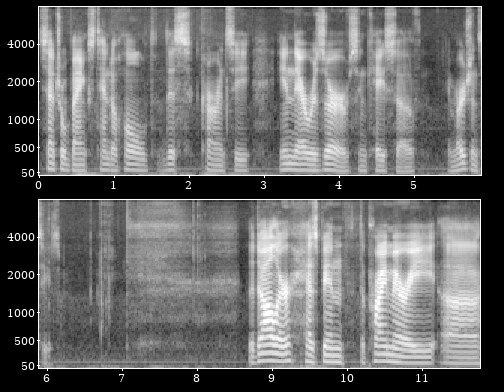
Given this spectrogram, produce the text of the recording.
Central banks tend to hold this currency in their reserves in case of emergencies. The dollar has been the primary uh,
